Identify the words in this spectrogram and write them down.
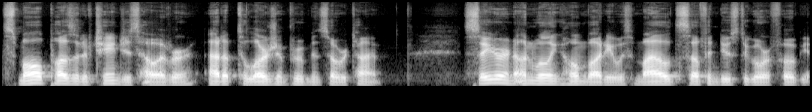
Small positive changes, however, add up to large improvements over time. Say you're an unwilling homebody with mild self induced agoraphobia.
